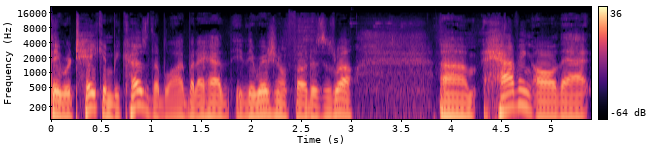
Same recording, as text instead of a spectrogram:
they were taken because of the blog, but I had the, the original photos as well. Um, having all that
